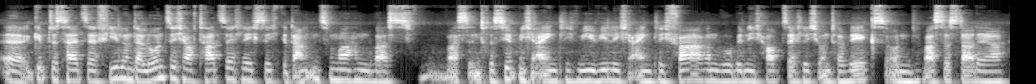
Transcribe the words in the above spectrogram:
äh, gibt es halt sehr viel und da lohnt sich auch tatsächlich, sich Gedanken zu machen, was, was interessiert mich eigentlich, wie will ich eigentlich fahren, wo bin ich hauptsächlich unterwegs und was ist da der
